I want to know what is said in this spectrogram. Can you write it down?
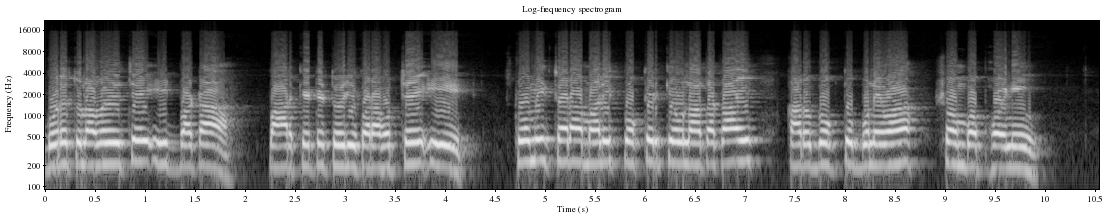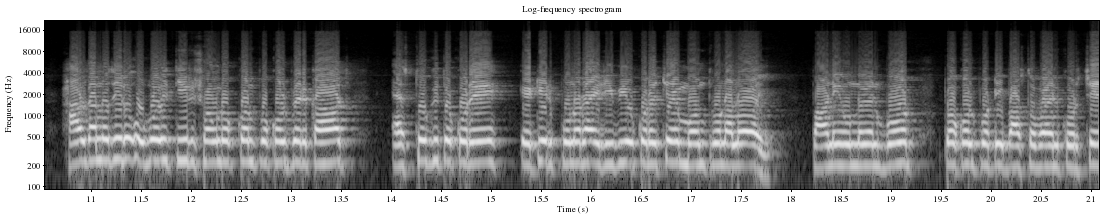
গড়ে তোলা হয়েছে ইট বাটা। পার কেটে তৈরি করা হচ্ছে ইট। শ্রমিক ছাড়া মালিক পক্ষের কেউ না থাকায় কারও বক্তব্য নেওয়া সম্ভব হয়নি। হালদা নদীর উভয় তীর সংরক্ষণ প্রকল্পের কাজ স্থগিত করে এটির পুনরায় রিভিউ করেছে মন্ত্রণালয়। পানি উন্নয়ন বোর্ড প্রকল্পটি বাস্তবায়ন করছে।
